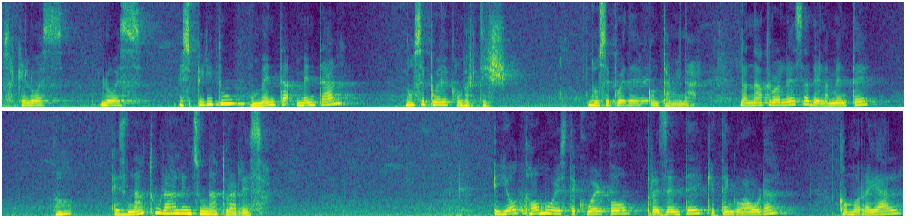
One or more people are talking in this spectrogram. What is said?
O sea que lo es lo es espíritu o mental, no se puede convertir, no se puede contaminar. La naturaleza de la mente es natural en su naturaleza. Yo tomo este cuerpo presente que tengo ahora como real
